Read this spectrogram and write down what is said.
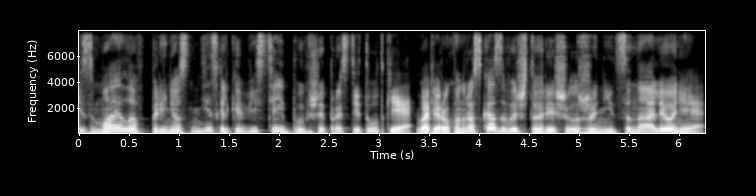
Измайлов принес несколько вестей бывшей проститутки. Во-первых, он рассказывает, что решил жениться на Алене.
